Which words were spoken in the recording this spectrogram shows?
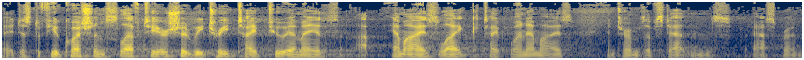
Okay, just a few questions left here. Should we treat type 2 MIs, uh, MIs like type 1 MIs in terms of statins, aspirin?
